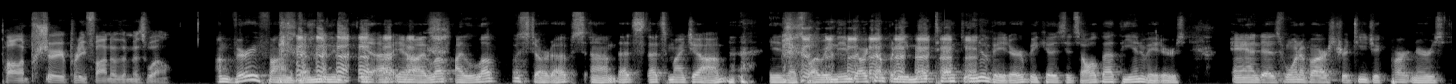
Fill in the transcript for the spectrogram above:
Paul, I'm sure you're pretty fond of them as well. I'm very fond of them. I mean, yeah, you know, I love I love startups. Um, that's that's my job. that's why we named our company MedTech Innovator because it's all about the innovators. And as one of our strategic partners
